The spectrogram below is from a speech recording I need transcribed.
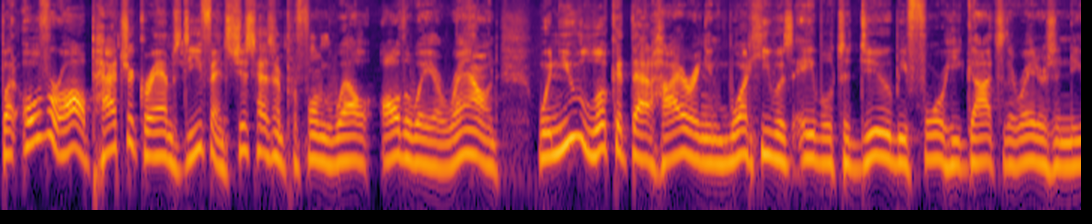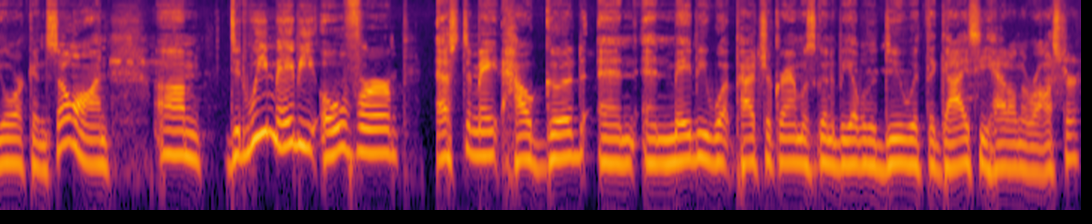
But overall, Patrick Graham's defense just hasn't performed well all the way around. When you look at that hiring and what he was able to do before he got to the Raiders in New York and so on, um, did we maybe over estimate how good and and maybe what Patrick Graham was going to be able to do with the guys he had on the roster?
